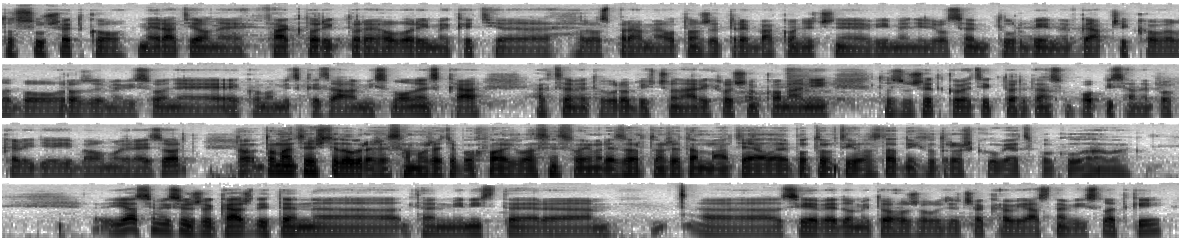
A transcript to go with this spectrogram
To sú všetko merateľné faktory, ktoré hovoríme, keď e, rozprávame o tom, že treba konečne vymeniť 8 turbín v Gabčíkove, lebo ohrozujeme vyslovene ekonomické záujmy Slovenska a chceme to urobiť v čo najrychlejšom konaní. To sú všetko veci, ktoré tam sú popísané, pokiaľ ide iba o môj rezort. To, to máte ešte dobre, že sa môžete pochváliť vlastne svojim rezortom, že tam máte, ale potom tých ostatných to trošku viac pokulháva. Ja si myslím, že každý ten, e, ten minister e, si je vedomý toho, že ľudia čakajú jasné výsledky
